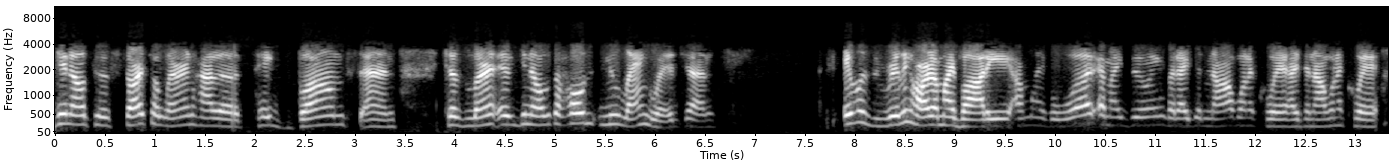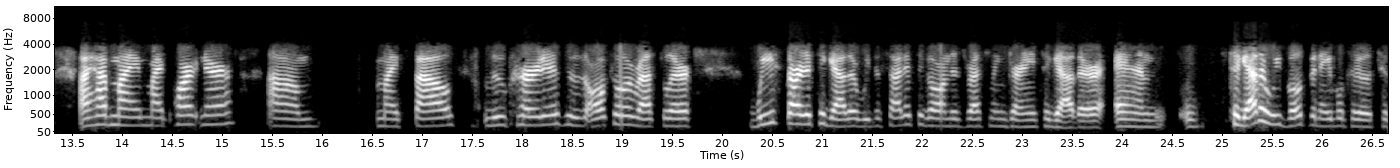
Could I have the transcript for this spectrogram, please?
you know, to start to learn how to take bumps and just learn, you know, it was a whole new language and it was really hard on my body. I'm like, what am I doing? But I did not want to quit. I did not want to quit. I have my my partner, um, my spouse, Lou Curtis, who's also a wrestler. We started together. We decided to go on this wrestling journey together, and together we've both been able to to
